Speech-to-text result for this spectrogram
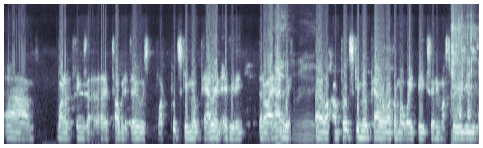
um, one of the things that they told me to do was like put skim milk powder in everything that I had with. Really? So like I put skim milk powder like on my Weet-Bix and in my smoothies.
